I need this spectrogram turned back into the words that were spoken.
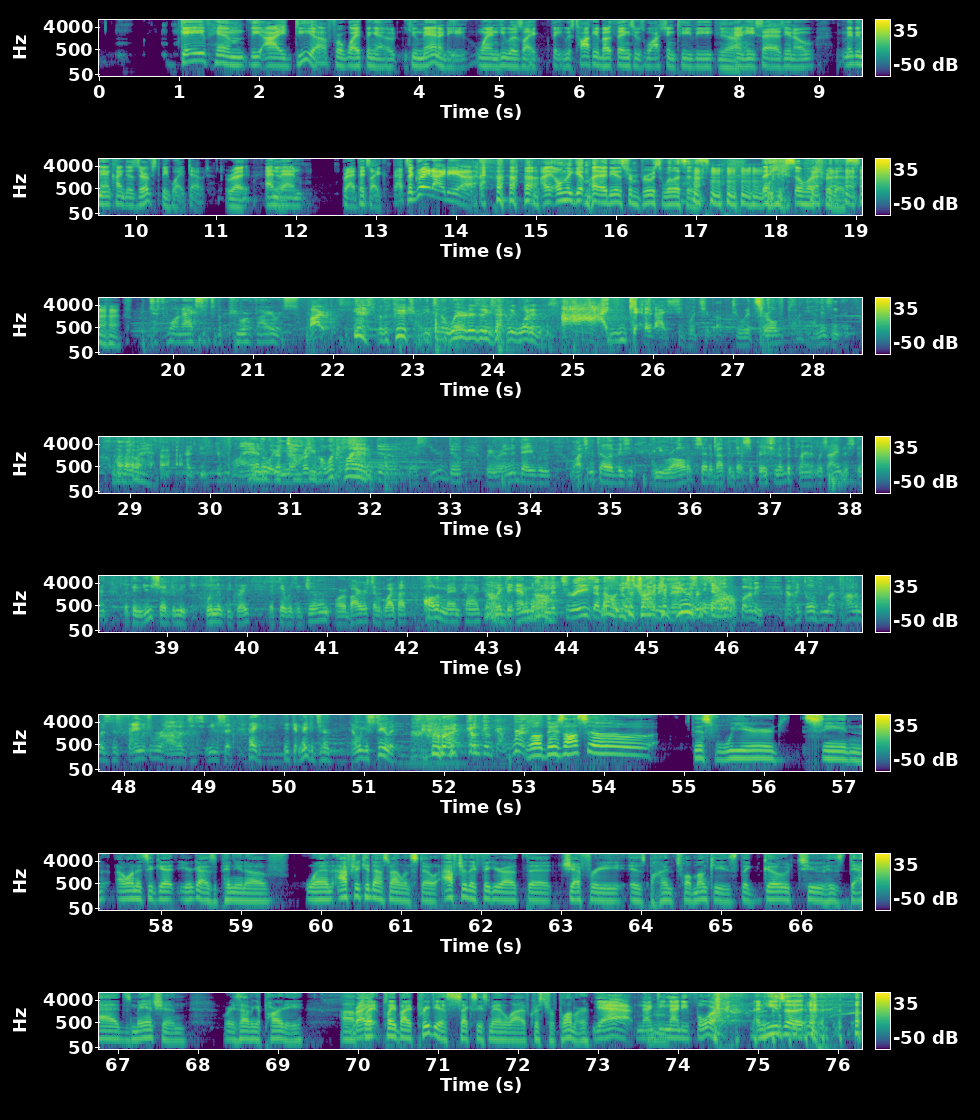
gave him the idea for wiping out humanity when he was like he was talking about things he was watching TV Yeah. and he says you know maybe mankind deserves to be wiped out right. and Yeah. then Brad Pitt's like that's a great idea I only get my ideas from Bruce Willis's. Thank you so much for this. I just want access to the pure virus. Virus? Yes, for the future. I need to know where it is and exactly what it is. Ah, I get it. I see what you're up to. It's your old plan, isn't it? What plan? your plan. I don't know what you're talking about. What plan? Yes, you do. Yes, you do. We were in the day room watching television, and you were all upset about the desecration of the planet, which I understand. But then you said to me, wouldn't it be great if there was a germ or a virus that would wipe out all of mankind, like the animals no. and the trees? That No, was you're so just trying to funny, confuse man. me so now. funny. And I told you my father was this famous virologist, and you said, hey, he can make a germ, and we can steal it. right? Go, go, go. Well, there's also this weird scene I wanted to get your guys' opinion of when after he kidnaps Madeline Stowe, after they figure out that Jeffrey is behind the 12 monkeys, they go to his dad's mansion where he's having a party. Uh, Right. play, played by previous sexiest man alive, Christopher Plummer. yeah 1994 And he's a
